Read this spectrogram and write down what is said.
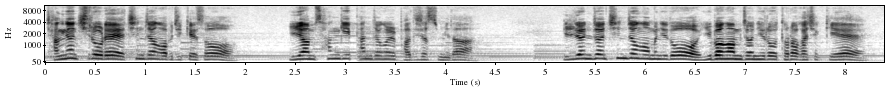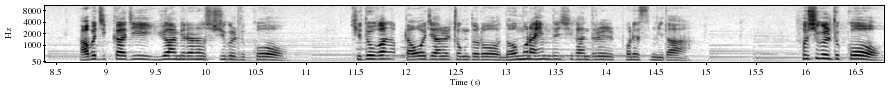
작년 7월에 친정 아버지께서 위암 상기 판정을 받으셨습니다. 1년 전 친정 어머니도 유방암 전이로 돌아가셨기에 아버지까지 위암이라는 소식을 듣고 기도가 나오지 않을 정도로 너무나 힘든 시간들을 보냈습니다. 소식을 듣고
